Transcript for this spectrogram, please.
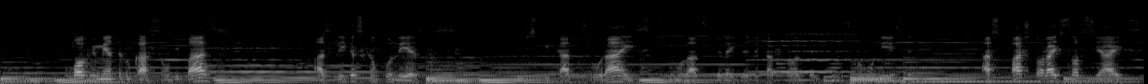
O movimento Educação de Base as ligas camponesas e os sindicatos rurais, estimulados pela Igreja Católica e pelos comunistas, as pastorais sociais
